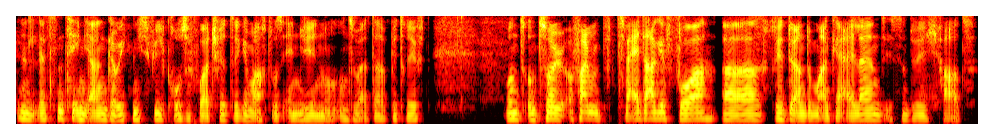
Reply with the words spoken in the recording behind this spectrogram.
in den letzten zehn Jahren, glaube ich, nicht viel große Fortschritte gemacht, was Engine und, und so weiter betrifft. Und, und soll vor allem zwei Tage vor äh, Return to Monkey Island ist natürlich hart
